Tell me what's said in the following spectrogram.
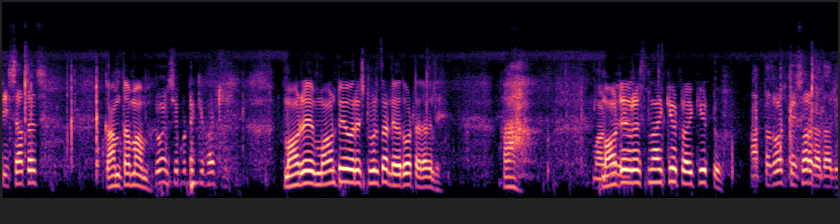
तिसातच काम तमाम. दोनशे टक्के फाटली. माउंटे माउंट एव्हरेस्टवर चढल्यावर वाटायला लागले? हा. माउंट एव्हरेस्ट नाही केटो आहे केटो. आताच वाटतंय स्वर्गात आली.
